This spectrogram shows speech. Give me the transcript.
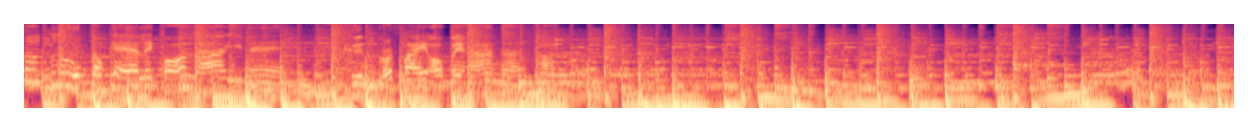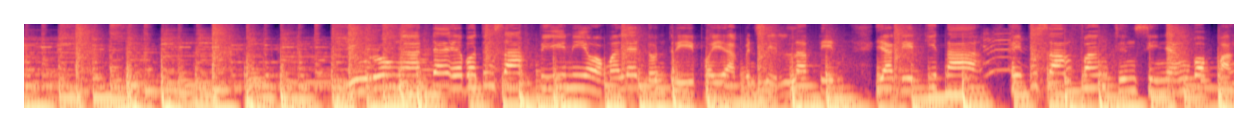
มักลูกเท่าแก่เลยขอลาอี รถไฟออกไปหางานทำอยู่โรงงานได้บ่ถึงสามปีนี่ออกมาเล่นดนตรีเพราะอยากเป็นศิลปิน อยากดีดกีตาร์ให้ผู้สาวฟังถึงสิยังบ่ปัง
